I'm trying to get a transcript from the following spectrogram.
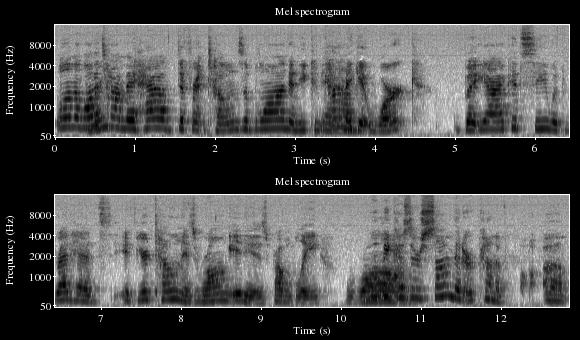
Well, and a lot of time they have different tones of blonde, and you can kind of make it work But yeah, I could see with redheads, if your tone is wrong, it is probably wrong. Well, because there's some that are kind of um,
